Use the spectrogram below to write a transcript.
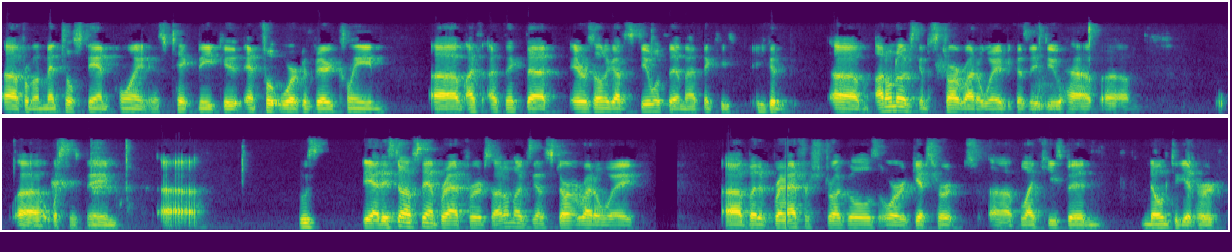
uh, from a mental standpoint. His technique and footwork is very clean. Um, I, I, think that Arizona got a steal with him. I think he he could. Um, I don't know if he's going to start right away because they do have um, uh, what's his name? Uh, who's yeah? They still have Sam Bradford, so I don't know if he's going to start right away. Uh, but if Bradford struggles or gets hurt, like he's been known to get hurt,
